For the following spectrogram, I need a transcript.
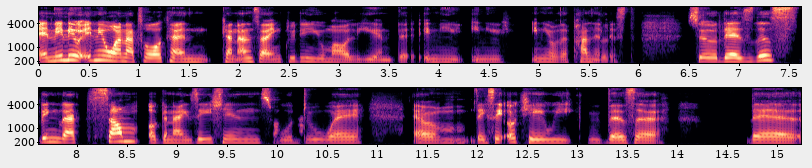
and any anyone at all can can answer, including you, Mawuli, and any any any of the panelists. So there's this thing that some organizations would do where um they say, okay, we there's a the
